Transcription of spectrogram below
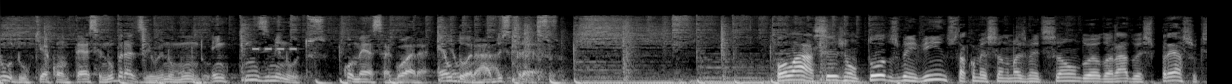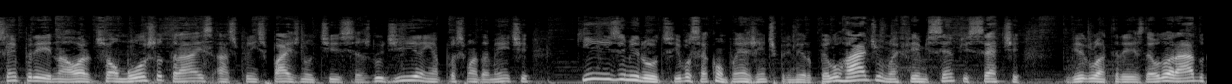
tudo o que acontece no Brasil e no mundo em 15 minutos. Começa agora Eldorado Expresso. Olá, sejam todos bem-vindos. Está começando mais uma edição do Eldorado Expresso, que sempre na hora do seu almoço traz as principais notícias do dia em aproximadamente 15 minutos. E você acompanha a gente primeiro pelo rádio, no FM 107,3 da Eldorado,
